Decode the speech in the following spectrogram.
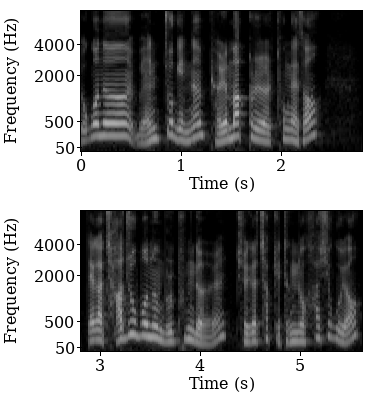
요거는 왼쪽에 있는 별 마크를 통해서 내가 자주 보는 물품들 즐겨찾기 등록하시고요.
